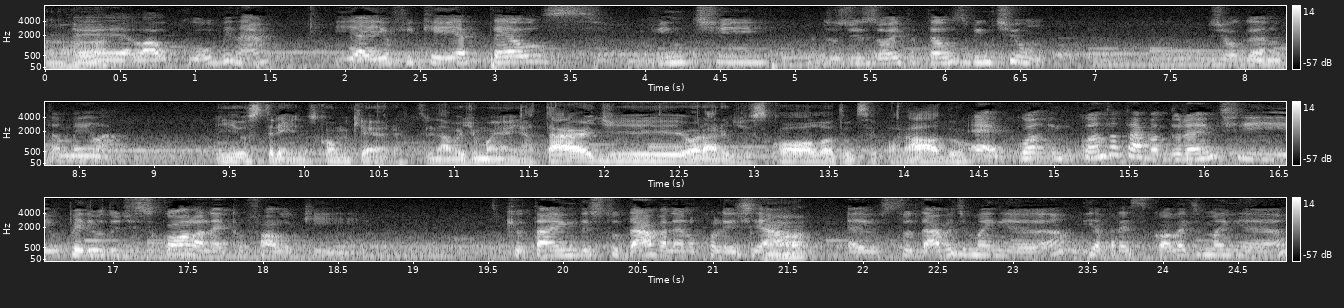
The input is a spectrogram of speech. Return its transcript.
Aham. é, lá o clube, né? E aí eu fiquei até os 20, dos 18 até os 21, jogando também lá. E os treinos, como que era? Treinava de manhã e à tarde, horário de escola, tudo separado? É, quan- enquanto eu tava durante o período de escola, né, que eu falo que que eu tá, ainda estudava, né, no colegial, é, eu estudava de manhã, ia pra escola de manhã,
